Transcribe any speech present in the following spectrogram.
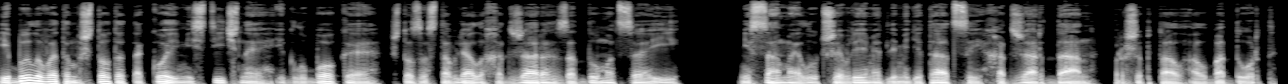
И было в этом что-то такое мистичное и глубокое, что заставляло Хаджара задуматься и... «Не самое лучшее время для медитации, Хаджар Дан», — прошептал Албадурт.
